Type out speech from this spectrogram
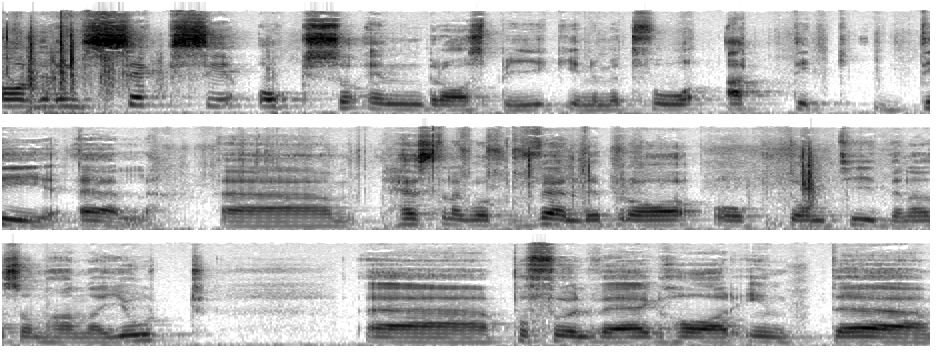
Avdelning 6 är också en bra spik i nummer 2 Attic DL. Eh, hästen har gått väldigt bra och de tiderna som han har gjort eh, på full väg har inte eh,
